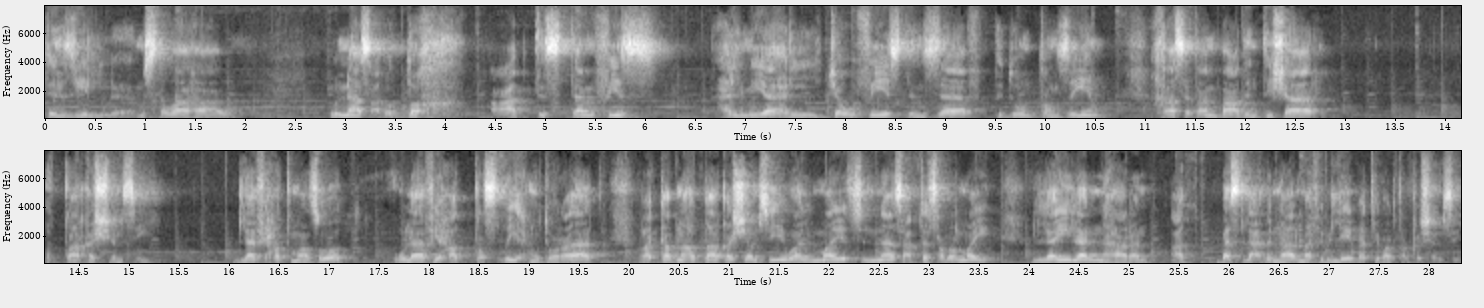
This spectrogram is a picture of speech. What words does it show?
تنزل مستواها والناس عم تضخ عم تستنفذ هالمياه الجو فيه استنزاف بدون تنظيم خاصة بعد انتشار الطاقة الشمسية. لا في حط مازوت ولا في حط تصليح موتورات. ركبنا الطاقة الشمسية والمي الناس عم تسحب المي ليلا نهارا. بس لا بالنهار ما في بالليل باعتبار طاقة شمسية.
